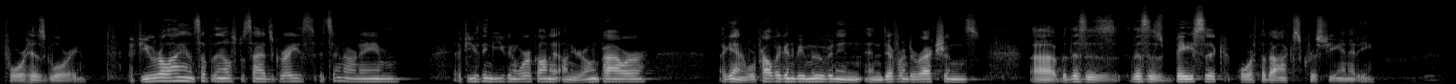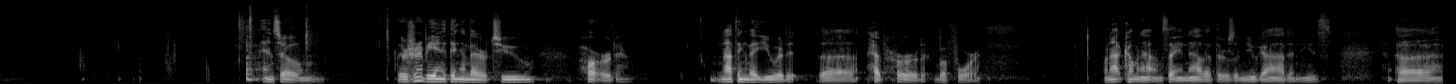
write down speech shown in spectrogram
for his glory. If you rely on something else besides grace, it's in our name. If you think you can work on it on your own power, again, we're probably going to be moving in, in different directions, uh, but this is, this is basic Orthodox Christianity. And so there shouldn't be anything in there too hard, nothing that you would uh, have heard before. We're not coming out and saying now that there's a new God and he's, uh,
